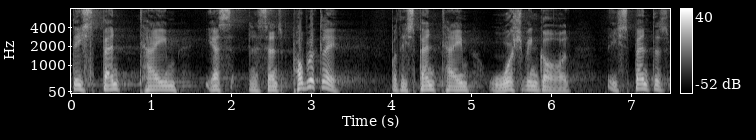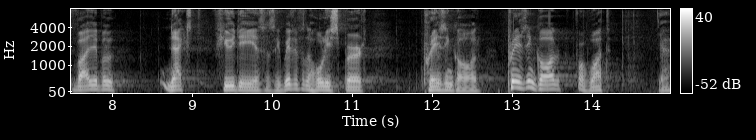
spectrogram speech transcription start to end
They spent time, yes, in a sense, publicly, but they spent time worshipping God. They spent this valuable next few days as they waited for the Holy Spirit praising God. Praising God for what? Yeah,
